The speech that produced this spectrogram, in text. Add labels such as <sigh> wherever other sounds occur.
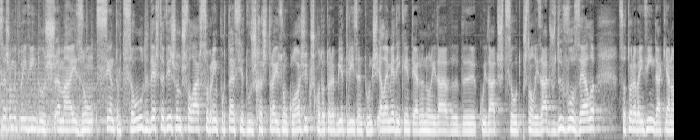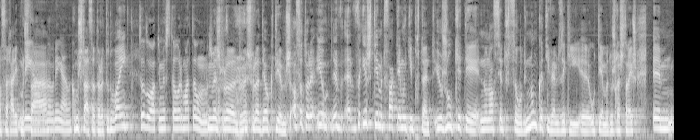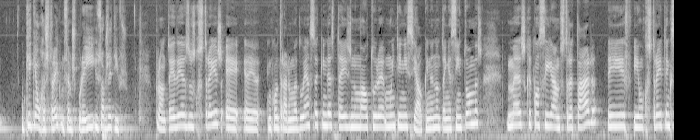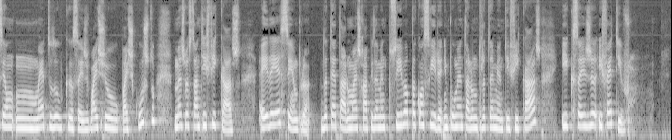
Sejam muito bem-vindos a mais um Centro de Saúde. Desta vez vamos falar sobre a importância dos rastreios oncológicos com a doutora Beatriz Antunes. Ela é médica interna na Unidade de Cuidados de Saúde Personalizados de Vozela. Doutora, bem-vinda aqui à nossa rádio. Como obrigada, está? Obrigada, Como está, doutora? Tudo bem? Tudo ótimo, este calor mata um. Mas, mas pronto, mas pronto, é o que temos. Ó, oh, doutora, eu, este tema de facto é muito importante. Eu julgo que até no nosso Centro de Saúde nunca tivemos aqui uh, o tema dos rastreios. Um, o que é que é um rastreio? Começamos por aí e os objetivos. Pronto, a ideia dos rastreios é, é, encontrar uma doença que ainda esteja numa altura muito inicial, que ainda não tenha sintomas, mas que consigamos tratar e, e um rastreio tem que ser um, um, método que seja baixo, baixo custo, mas bastante eficaz. A ideia é sempre detectar o mais rapidamente possível para conseguir implementar um tratamento eficaz e que seja efetivo.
